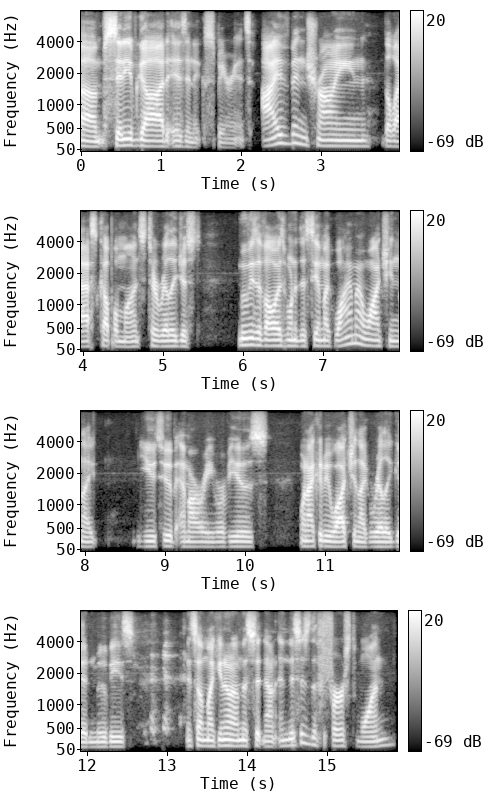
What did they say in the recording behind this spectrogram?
Um, City of God is an experience. I've been trying the last couple months to really just movies I've always wanted to see. I'm like, why am I watching like YouTube MRE reviews when I could be watching like really good movies? and so I'm like, you know what? I'm gonna sit down. And this is the first one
